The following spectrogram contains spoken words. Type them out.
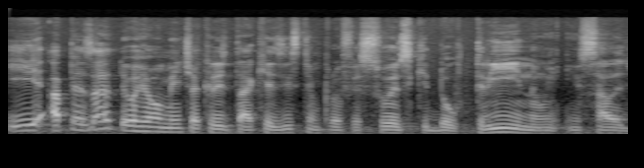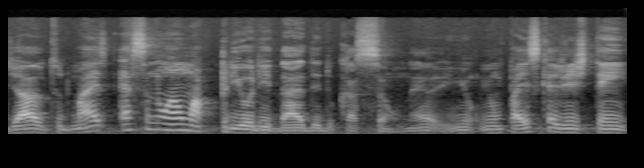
e apesar de eu realmente acreditar que existem professores que doutrinam em sala de aula e tudo mais, essa não é uma prioridade da educação. Né? Em, um país que a gente tem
